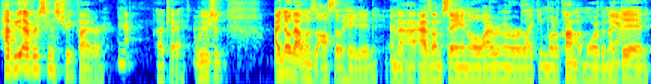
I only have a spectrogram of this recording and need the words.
Have you ever seen Street Fighter? no. Okay, we should. I know that one's also hated, and I, as I'm saying, oh, I remember liking Mortal Kombat more than I did.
